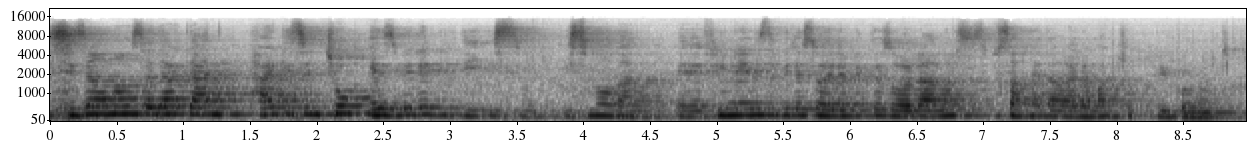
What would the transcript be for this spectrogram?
sizi anons ederken herkesin çok ezbere bildiği isim, ismi olan e, filmlerinizi bile söylemekte zorlandım. Sizi bu sahnede ağırlamak çok büyük onurdu.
